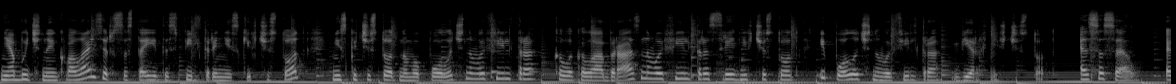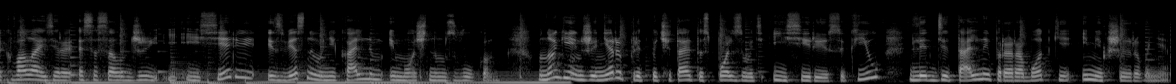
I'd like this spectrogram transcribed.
Необычный эквалайзер состоит из фильтра низких частот, низкочастотного полочного фильтра, колоколообразного фильтра средних частот и полочного фильтра верхних частот. SSL Эквалайзеры SSL-G и E серии известны уникальным и мощным звуком. Многие инженеры предпочитают использовать E-Series EQ для детальной проработки и микширования,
